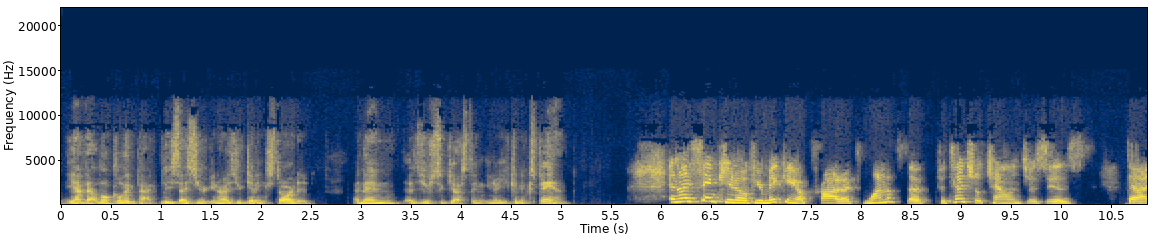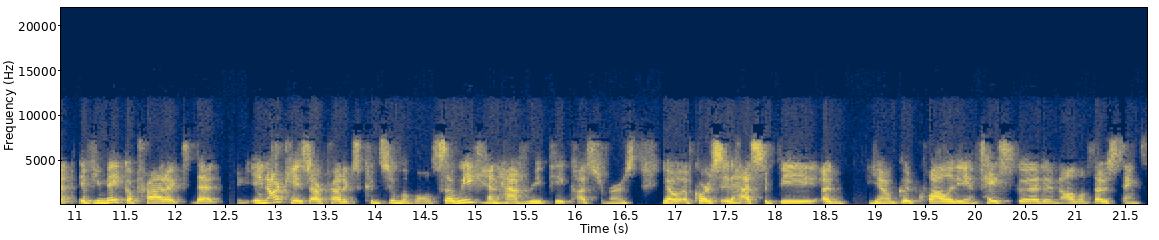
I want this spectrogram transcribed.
you have that local impact, at least as you're you know as you're getting started, and then as you're suggesting, you know you can expand. And I think you know if you're making a product, one of the potential challenges is that if you make a product that in our case our product's consumable so we can have repeat customers you know of course it has to be a you know good quality and taste good and all of those things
